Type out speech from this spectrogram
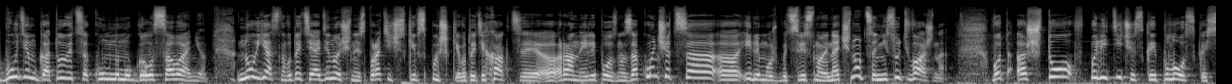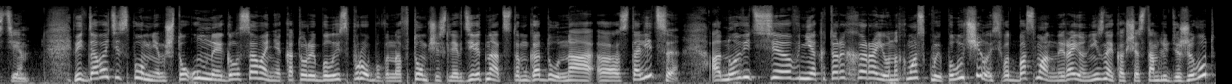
будем готовиться к умному голосованию. Ну, ясно, вот эти одиночные спорадические вспышки вот этих акций э, рано или поздно закончатся, э, или, может быть, с весной начнутся, не суть важно. Вот э, что в политической плоскости? Ведь давайте вспомним, что умное голосование, которое было испробовано, в том числе в 2019 году на столице, оно ведь в некоторых районах Москвы получилось. Вот Басманный район, не знаю, как сейчас там люди живут,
